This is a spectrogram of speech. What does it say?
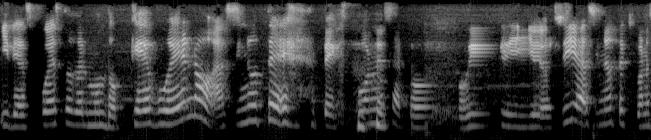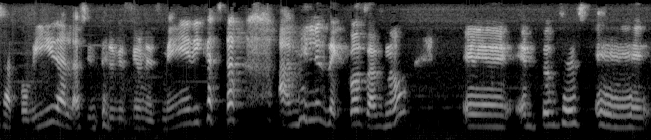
Y después todo el mundo, qué bueno, así no te, te expones a COVID. Y yo, sí, así no te expones a COVID, a las intervenciones médicas, a miles de cosas, ¿no? Eh, entonces, eh,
